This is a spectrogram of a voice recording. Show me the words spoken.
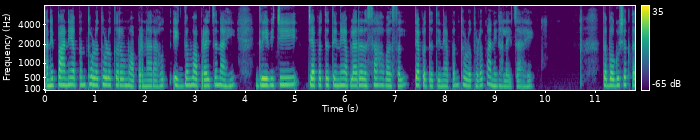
आणि पाणी आपण थोडं थोडं करून वापरणार आहोत. एकदम वापरायचं नाही. ग्रेव्हीची ज्या पद्धतीने आपल्याला रस्सा हवा असेल त्या पद्धतीने आपण थोडं थोडं पाणी घालायचं आहे. तर बघू शकता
